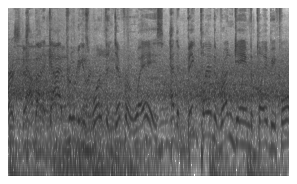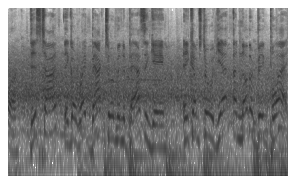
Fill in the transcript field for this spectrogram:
How about a guy proving his worth in different ways? Had the big play in the run game to play before. This time, they go right back to him in the passing game, and he comes through with yet another big play.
